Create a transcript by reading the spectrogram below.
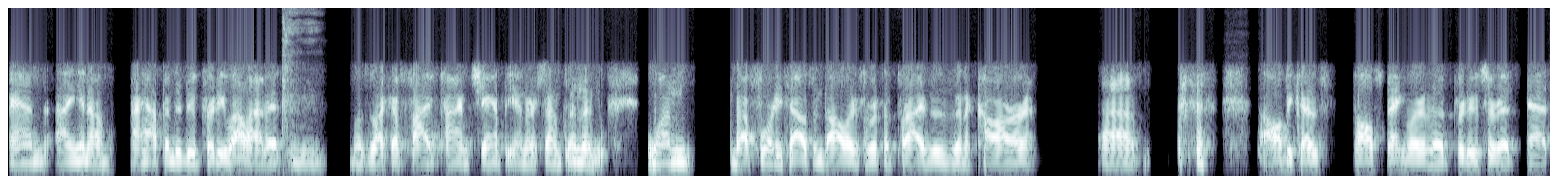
and I, you know, I happened to do pretty well at it, and was like a five-time champion or something, and won about forty thousand dollars worth of prizes and a car, and uh, all because Paul Spengler, the producer at, at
